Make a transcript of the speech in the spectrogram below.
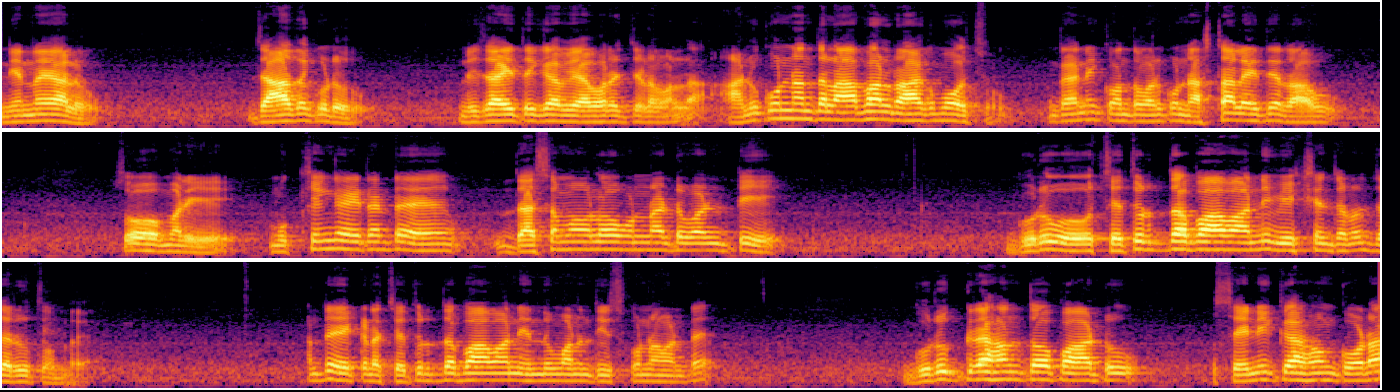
నిర్ణయాలు జాతకుడు నిజాయితీగా వ్యవహరించడం వల్ల అనుకున్నంత లాభాలు రాకపోవచ్చు. కానీ కొంతవరకు నష్టాలు అయితే రావు. సో మరి ముఖ్యంగా ఏంటంటే దశమంలో ఉన్నటువంటి గురువు చతుర్థ భావాన్ని వీక్షించడం జరుగుతుంది. అంటే ఇక్కడ చతుర్థ భావాన్ని ఎందుకు మనం తీసుకున్నామంటే గురుగ్రహంతో పాటు శనిగ్రహం కూడా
